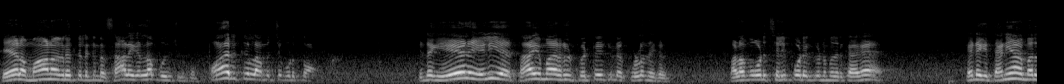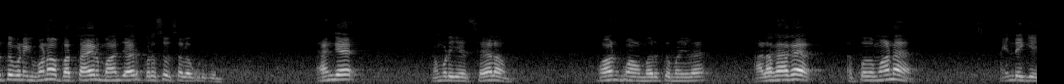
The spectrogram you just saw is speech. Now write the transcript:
சேலம் மாநகரத்தில் இருக்கின்ற சாலைகள்லாம் புதிச்சு கொடுத்தோம். பார்க்கெல்லாம் அமைச்சு கொடுத்தோம். இன்றைக்கு ஏழை எளிய தாய்மார்கள் பெற்றிருக்கின்ற குழந்தைகள் வளமோடு செழிப்போடு இருக்கணும் என்பதற்காக இன்றைக்கு தனியார் மருத்துவமனைக்கு போனால் பத்தாயிரம் பாஞ்சாயிரம் பிரசவ செலவு கொடுக்கணும். அங்கே நம்முடைய சேலம் மோகன்குமார் மருத்துவமனையில் அழகாக அற்புதமான இன்றைக்கு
